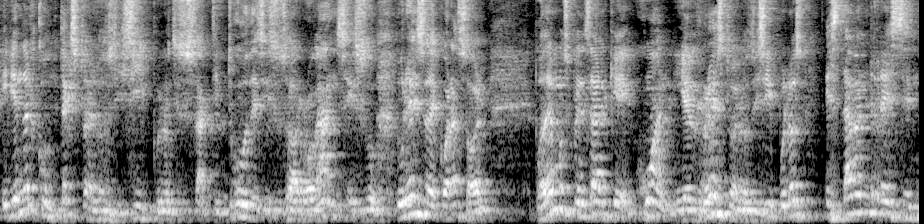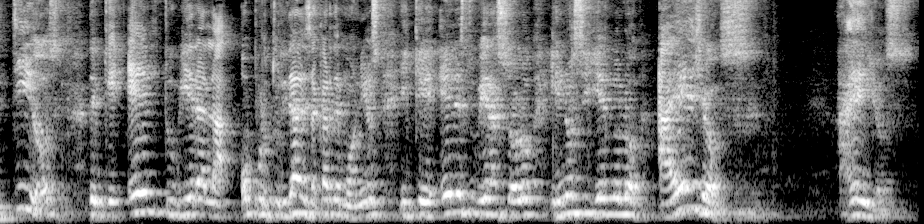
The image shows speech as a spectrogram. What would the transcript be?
y viendo el contexto de los discípulos y sus actitudes y su arrogancia y su dureza de corazón, podemos pensar que Juan y el resto de los discípulos estaban resentidos de que él tuviera la oportunidad de sacar demonios y que él estuviera solo y no siguiéndolo a ellos, a ellos.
